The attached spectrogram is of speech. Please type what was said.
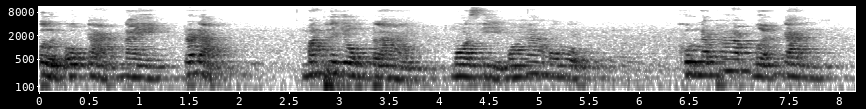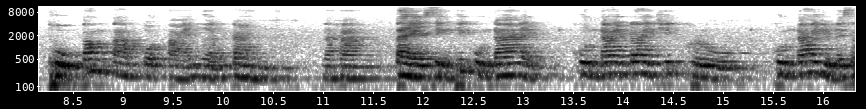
เปิดโอกาสในระดับ มัธยมปลายม .4 ม .5 ม .6 คุณภาพเหมือนกัน ถูกต้องตามกฎหมายเหมือนกันนะคะ แต่สิ่งที่คุณได้ คุณได้ใกล้ชิดครู คุณได้อยู่ในส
